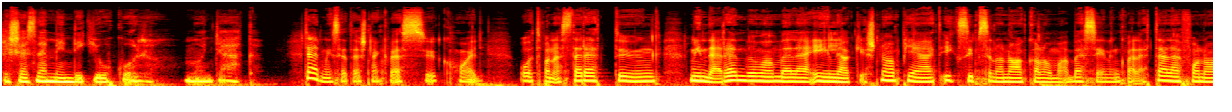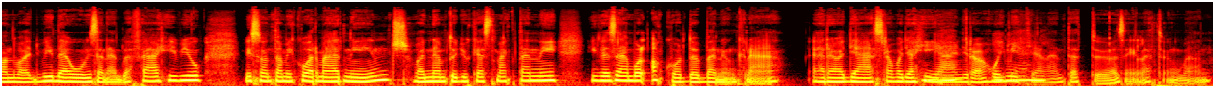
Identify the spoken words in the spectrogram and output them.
És ez nem mindig jókor mondják természetesnek vesszük, hogy ott van a szerettünk, minden rendben van vele, éli a kis napját, XY alkalommal beszélünk vele telefonon, vagy videóüzenetbe felhívjuk, viszont amikor már nincs, vagy nem tudjuk ezt megtenni, igazából akkor döbbenünk rá erre a gyászra, vagy a hiányra, igen, hogy igen. mit jelentett ő az életünkben.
